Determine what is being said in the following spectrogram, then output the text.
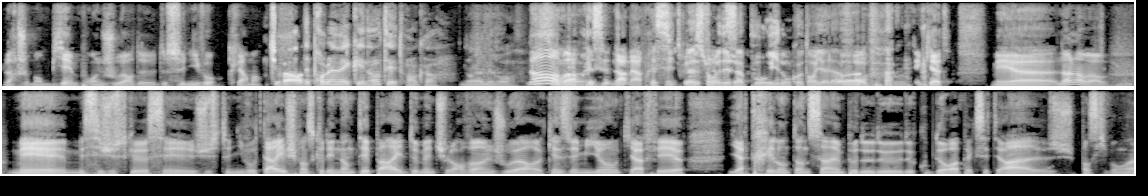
largement bien pour un joueur de, de, ce niveau, clairement. Tu vas avoir des problèmes avec les Nantais, toi encore. Ouais, mais bon. Non, bah après, non, mais après, la situation est déjà pourrie, donc autant y aller à ouais, T'inquiète. Mais euh, non, non, bah, mais mais c'est juste que c'est juste niveau tarif. Je pense que les Nantais, pareil, demain tu leur vends un joueur 15-20 millions qui a fait il y a très longtemps de ça un peu de, de, de Coupe d'Europe, etc. Je pense qu'ils vont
